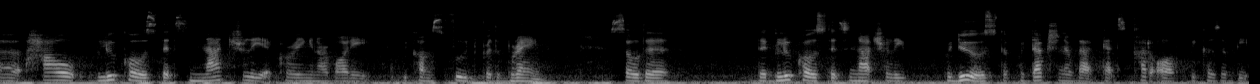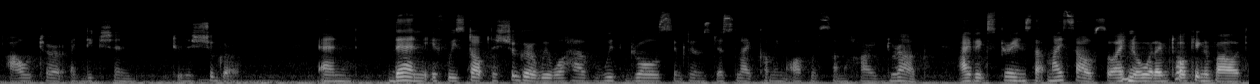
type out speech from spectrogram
uh, how glucose that's naturally occurring in our body becomes food for the brain. So the the glucose that's naturally produced, the production of that gets cut off because of the outer addiction to the sugar. And then if we stop the sugar, we will have withdrawal symptoms just like coming off of some hard drug. I've experienced that myself, so I know what I'm talking about.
